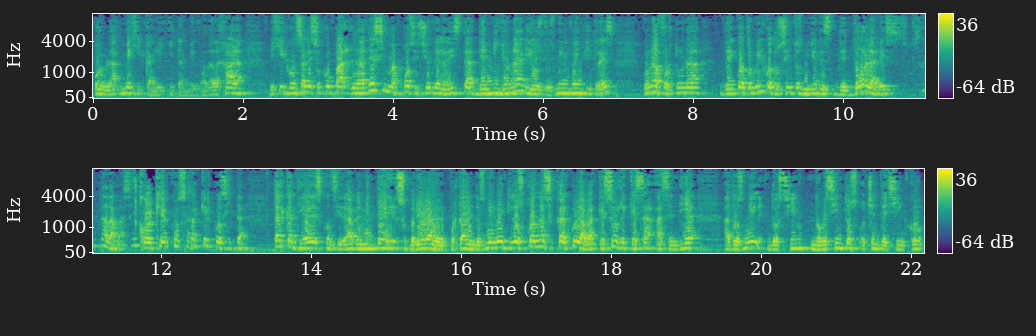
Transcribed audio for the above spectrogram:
Puebla, Mexicali y también Guadalajara. Vigil González ocupa la décima posición de la lista de millonarios 2023 con una fortuna de 4.400 millones de dólares, o sea, nada más. ¿eh? Cualquier cosa. Cualquier cosita. Tal cantidad es considerablemente superior a la reportada en 2022, cuando se calculaba que su riqueza ascendía a 2.985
